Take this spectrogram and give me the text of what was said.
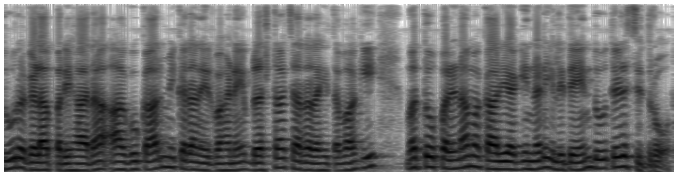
ದೂರಗಳ ಪರಿಹಾರ ಹಾಗೂ ಕಾರ್ಮಿಕರ ನಿರ್ವಹಣೆ ಭ್ರಷ್ಟಾಚಾರ ರಹಿತವಾಗಿ ಮತ್ತು ಪರಿಣಾಮಕಾರಿಯಾಗಿ ನಡೆಯಲಿದೆ ಎಂದು ತಿಳಿಸಿದರು.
